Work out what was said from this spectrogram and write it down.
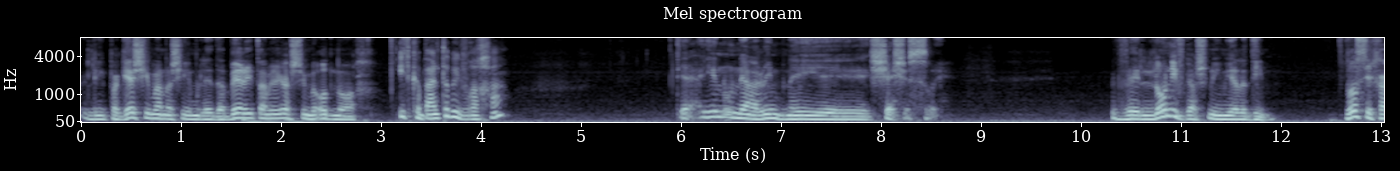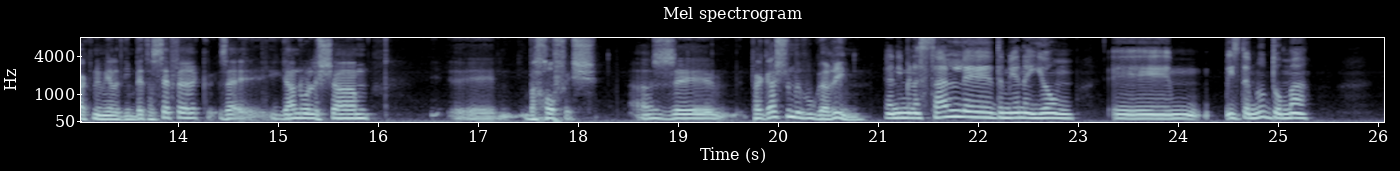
להיפגש עם אנשים, לדבר איתם, הרגשתי מאוד נוח. התקבלת בברכה? תראה, היינו נערים בני 16, אה, ולא נפגשנו עם ילדים. לא שיחקנו עם ילדים. בית הספר, זה, הגענו לשם אה, בחופש. אז אה, פגשנו מבוגרים. אני מנסה לדמיין היום אה, הזדמנות דומה,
